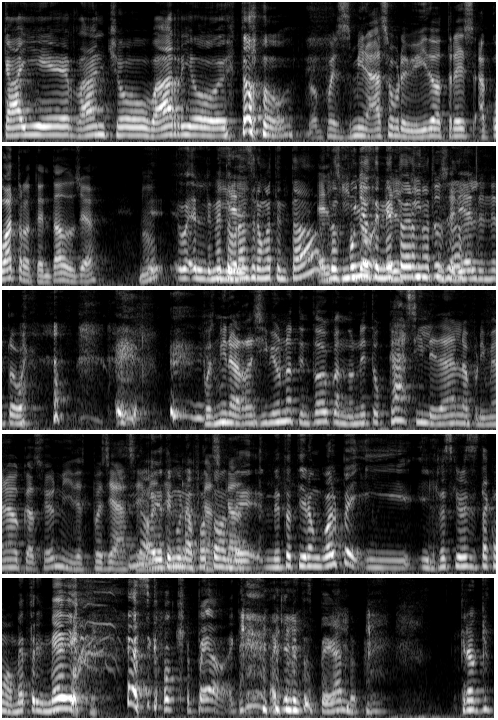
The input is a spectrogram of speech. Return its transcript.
calle, rancho, barrio, de todo. Pues mira, ha sobrevivido a tres, a cuatro atentados ya, ¿no? Eh, ¿El de Neto Brand será un atentado? El Los quinto- puños de Neto el eran un atentado. sería el de Neto. pues mira, recibió un atentado cuando Neto casi le da en la primera ocasión y después ya se No, yo tengo una foto cascada. donde Neto tira un golpe y, y el Tres Quiebres está como a metro y medio. Así como, ¿qué pedo? ¿A quién le estás pegando? Creo que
